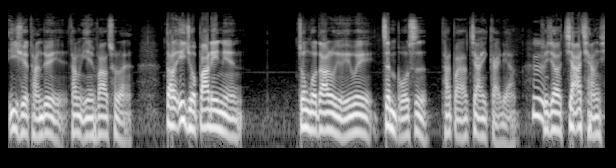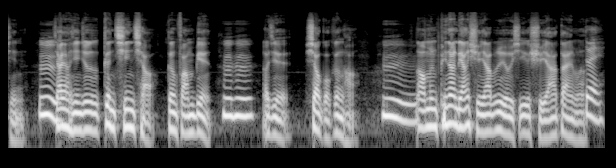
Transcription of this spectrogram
医学团队他们研发出来，到一九八零年，中国大陆有一位郑博士，他把它加以改良，嗯。所以叫加强型，嗯，加强型就是更轻巧、更方便，嗯哼，而且效果更好。嗯，那我们平常量血压不是有一个血压带吗？对，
